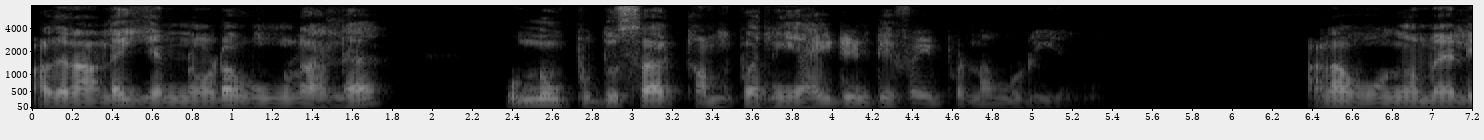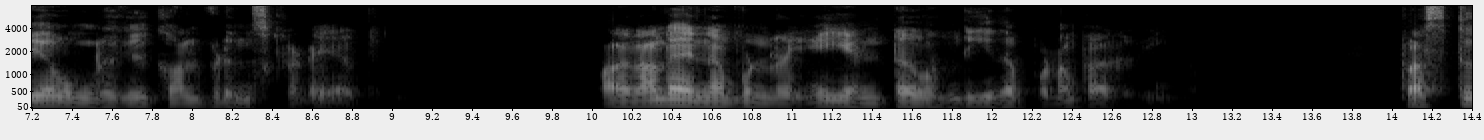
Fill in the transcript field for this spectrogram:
அதனால என்னோட உங்களால இன்னும் புதுசா கம்பெனி ஐடென்டிஃபை பண்ண முடியும். ஆனா, உங்க மேலேயே உங்களுக்கு கான்ஃபிடன்ஸ் கிடையாது. அதனால என்ன பண்றீங்க, என்ட்ட வந்து இத பண்ண பார்க்குறீங்க. ஃபஸ்ட்டு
